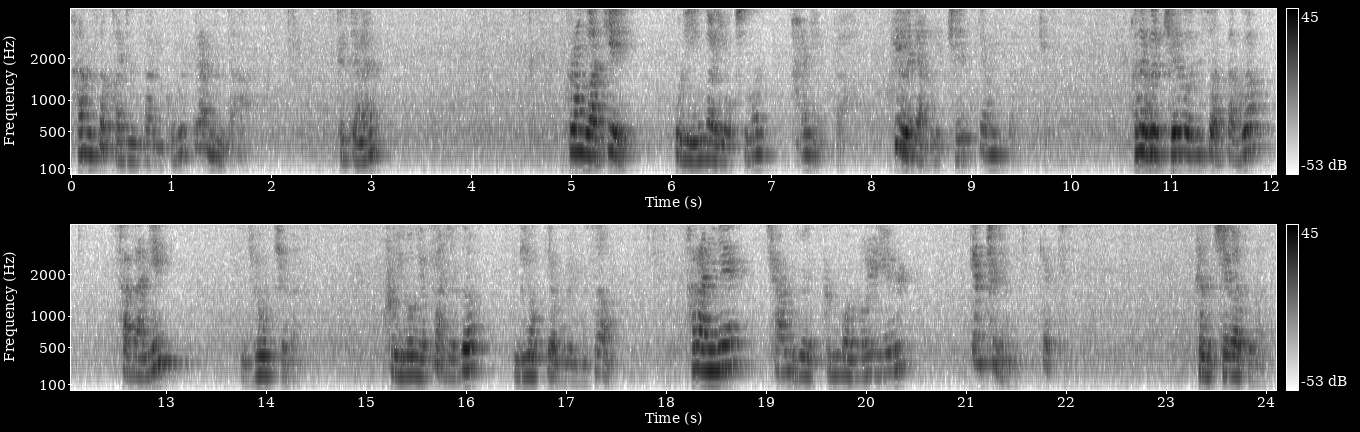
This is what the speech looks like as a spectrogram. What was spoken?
한 석 가진 사람 것을 빼앗는다. 그랬잖아요 그런 것 같이 우리 인간의 욕심은 한이 없다. 그게 왜냐? 그게 죄 때문이다. 근데 그 죄가 어디서 왔다고요? 사단이 유혹해가지고 그 유혹에 빠져서 미혹되므로 인해서 하나님의 창조의 근본 원리를 깨트리는 거죠. 깨트려. 그래서 죄가 들어왔어요.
